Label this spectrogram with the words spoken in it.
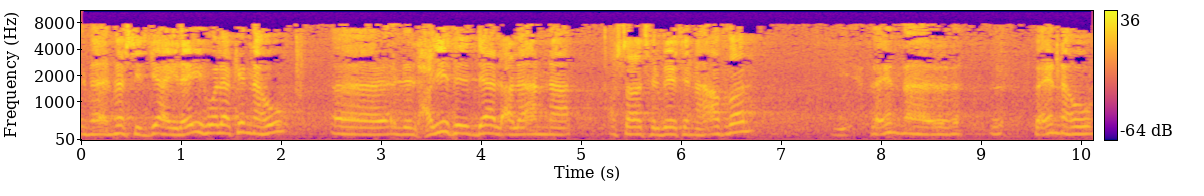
المسجد جاء إليه ولكنه آه، للحديث الدال على أن الصلاة في البيت إنها أفضل. فإن فإنه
